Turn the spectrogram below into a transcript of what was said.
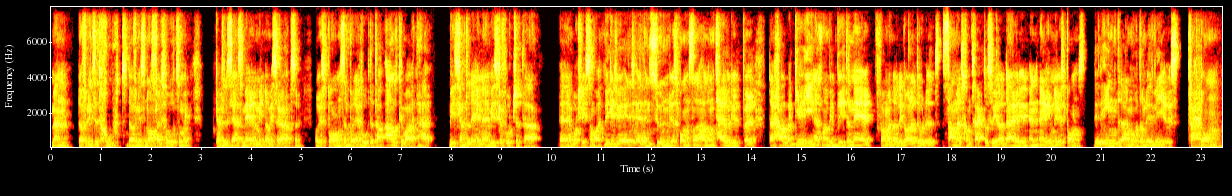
Men det har funnits ett hot. Det har funnits något slags hot som har kapitaliseras mer eller mindre av vissa rörelser. Och responsen på det hotet har alltid varit det här. Vi ska inte lägga ner, vi ska fortsätta eh, vårt liv som varit. Vilket ju är ett, ett, en sund respons när det handlar om terrorgrupper där halva grejen är att man vill bryta ner, för att använda liberalt ordet, samhällskontrakt och så vidare. Där är det en, en rimlig respons. Det är det inte däremot om det är ett virus. Tvärtom,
